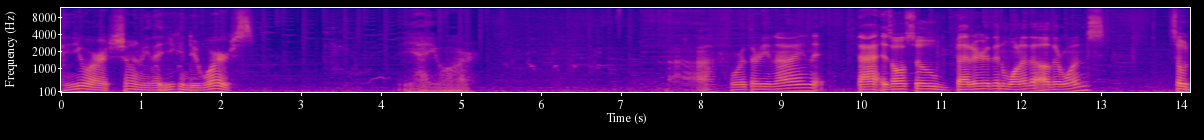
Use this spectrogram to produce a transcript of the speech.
And you are showing me that you can do worse. Yeah, you are. Uh, 439. That is also better than one of the other ones. So,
